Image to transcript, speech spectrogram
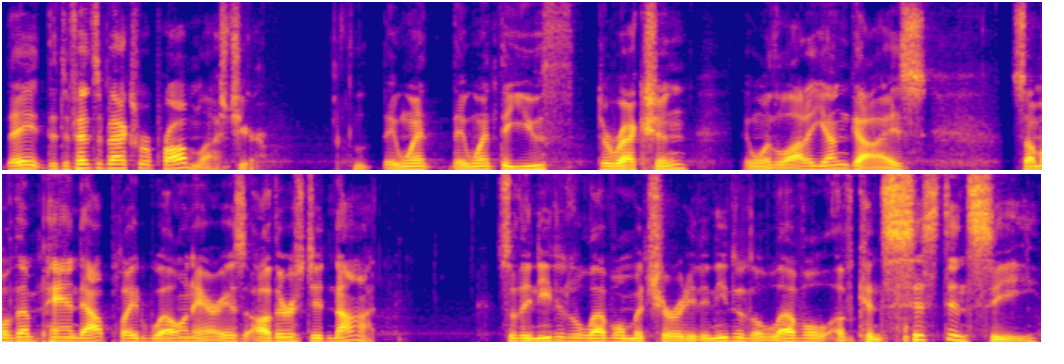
they the defensive backs were a problem last year. They went they went the youth direction. They went with a lot of young guys. Some of them panned out, played well in areas, others did not. So they needed a level of maturity, they needed a level of consistency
